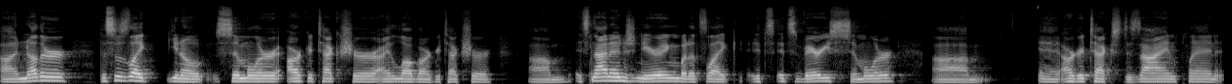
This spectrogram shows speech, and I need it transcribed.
Uh, another, this is like, you know, similar architecture. I love architecture. Um, it's not engineering, but it's like, it's, it's very similar. Um, architects design, plan,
